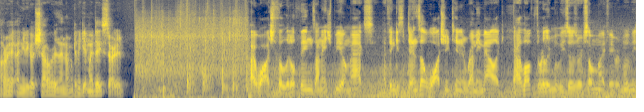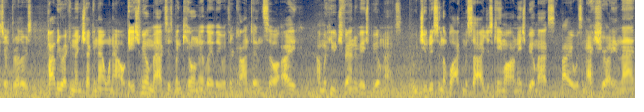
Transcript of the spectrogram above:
All right, I need to go shower and then I'm gonna get my day started. I watched The Little Things on HBO Max. I think it's Denzel Washington and Rami Malek. I love thriller movies. Those are some of my favorite movies or thrillers. Highly recommend checking that one out. HBO Max has been killing it lately with their content, so I I'm a huge fan of HBO Max. Judas and the Black Messiah just came out on HBO Max. I was an extra in that.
